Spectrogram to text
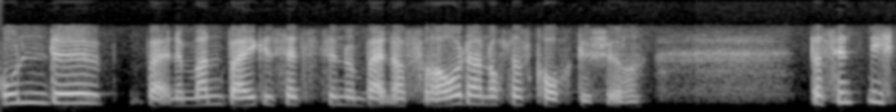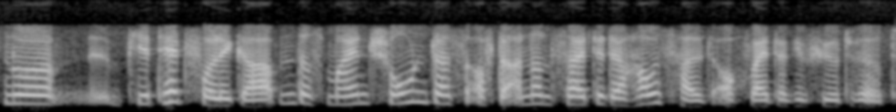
Hunde bei einem Mann beigesetzt sind und bei einer Frau dann noch das Kochgeschirr. Das sind nicht nur äh, pietätvolle Gaben, das meint schon, dass auf der anderen Seite der Haushalt auch weitergeführt wird.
